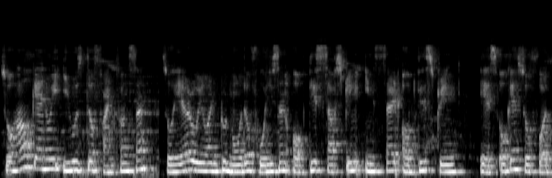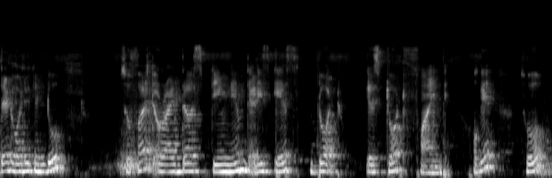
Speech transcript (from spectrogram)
So how can we use the find function? So here we want to know the position of this substring inside of this string s okay? So for that what you can do? So first write the string name that is s dot s dot find okay? So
